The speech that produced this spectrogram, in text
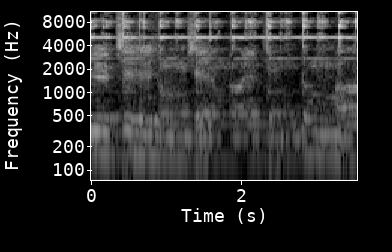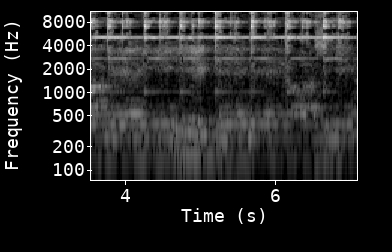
일체 중생을 평등하게 이익되게 하시는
